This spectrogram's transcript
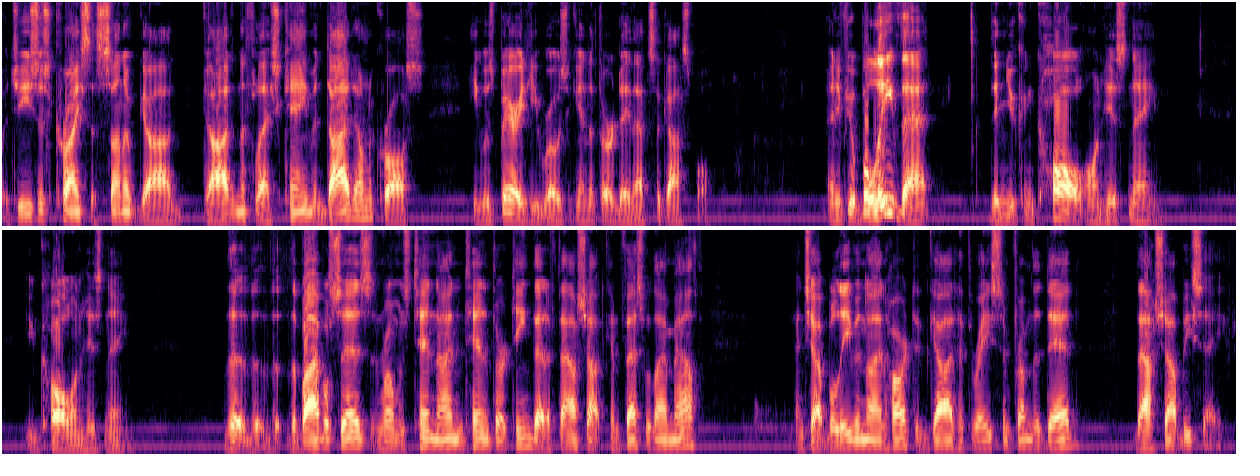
But Jesus Christ, the Son of God, God in the flesh, came and died on the cross. He was buried. He rose again the third day. That's the gospel. And if you believe that, then you can call on His name. You call on His name. The, the, the Bible says in Romans 10 9 and 10 and 13 that if thou shalt confess with thy mouth and shalt believe in thine heart that God hath raised him from the dead, thou shalt be saved.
